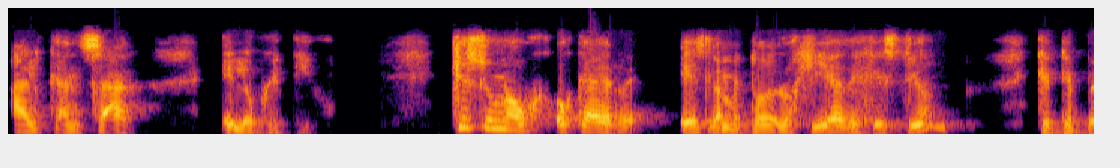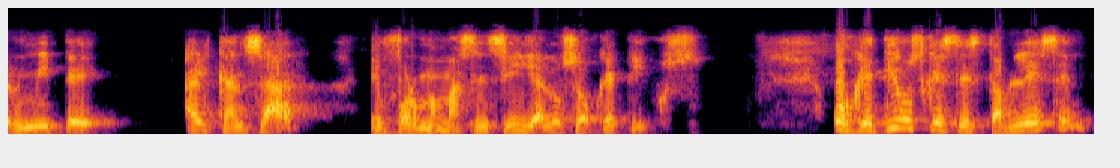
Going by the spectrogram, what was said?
alcanzar el objetivo. ¿Qué es un OKR? Es la metodología de gestión que te permite alcanzar en forma más sencilla los objetivos. Objetivos que se establecen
